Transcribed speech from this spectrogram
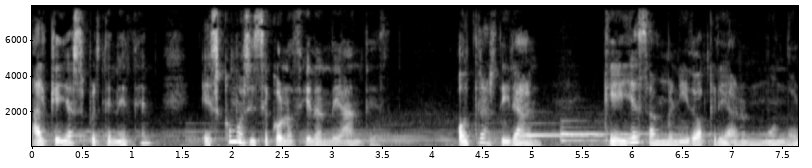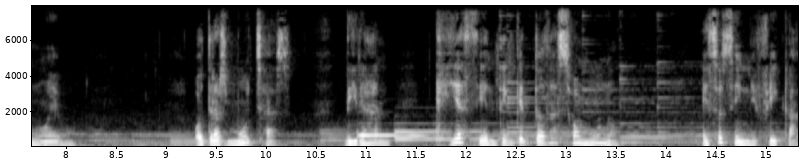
al que ellas pertenecen es como si se conocieran de antes. Otras dirán que ellas han venido a crear un mundo nuevo. Otras muchas dirán que ellas sienten que todas son uno. Eso significa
